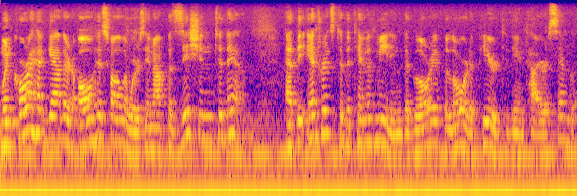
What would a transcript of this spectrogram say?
When Korah had gathered all his followers in opposition to them, at the entrance to the tent of meeting, the glory of the Lord appeared to the entire assembly.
